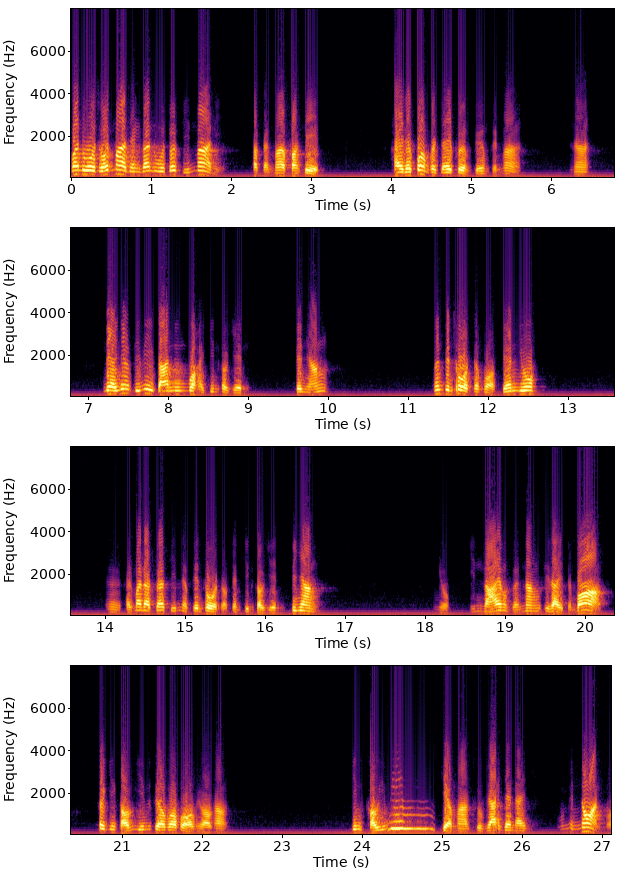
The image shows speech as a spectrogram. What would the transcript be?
วันอุศดมาจังกันอุศดศีลมานี่พักกันมาฟังเทศให้ได้ความเข้าใจเพิ่มเติมขึ้นมานะเดี๋ยวยังสิมีการหนึ่งบ่ให้กินข้าวเย็น เป็นยังมันเป็นโทษสมบเป็นอยู่ขันมาดักษาศีลเนี่ยเป็นโทษต่อเป็นกินข้าวเย็นเป็นยัง ยกกินหลายมันก็นั่งสิได้แต่บ่เคยกินข้าวยิ้มเสือบ่พอมีออกเขากินข้าวยิ้มเกี่ยวมาสูบยาจังไดมันเป็นนอนบ่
